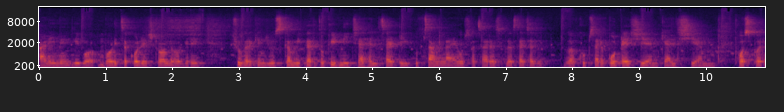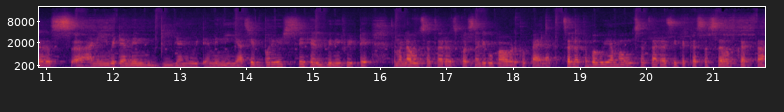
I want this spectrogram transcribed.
आणि मेनली बॉ बॉडीचं कोलेस्ट्रॉल वगैरे शुगर केन ज्यूस कमी करतो किडनीच्या हेल्थसाठी खूप चांगला आहे उसाचा रस. प्लस त्याच्यात खूप सारे पोटॅशियम कॅल्शियम फॉस्फरस आणि विटॅमिन बी आणि विटॅमिन ई e असे बरेचसे हेल्थ बेनिफिट आहे. तर मला उसाचा रस पर्सनली खूप आवडतो. प्यायला तर चला तर बघूया मग उसाचा रस इथं कसं सर्व करता.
